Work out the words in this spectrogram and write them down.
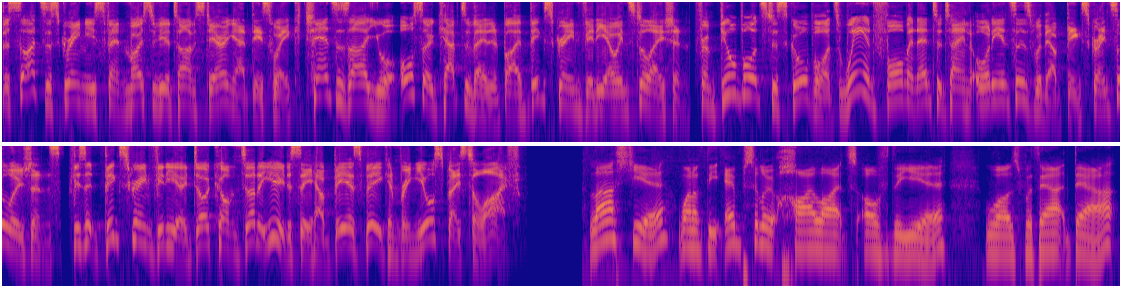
Besides the screen you spent most of your time staring at this week, chances are you were also captivated by a big screen video installation. From billboards to scoreboards, we inform and entertain audiences with our big screen solutions. Visit bigscreenvideo.com.au to see how BSV can bring your space to life. Last year, one of the absolute highlights of the year was without doubt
